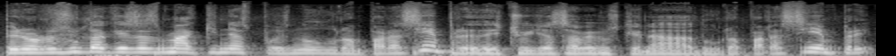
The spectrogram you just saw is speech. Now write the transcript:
Pero resulta que esas máquinas pues no duran para siempre, de hecho ya sabemos que nada dura para siempre.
